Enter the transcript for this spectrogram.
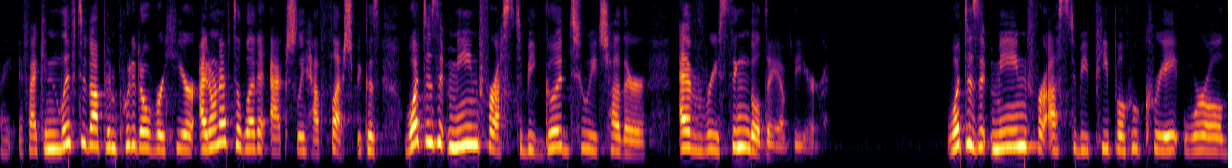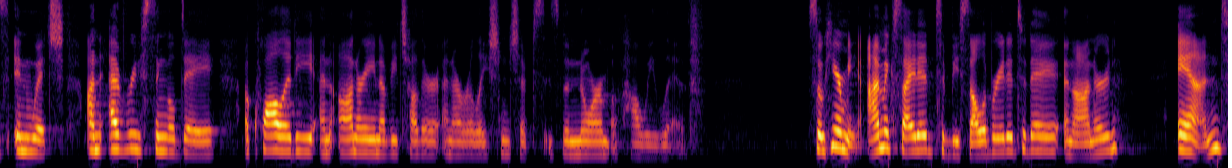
Right? If I can lift it up and put it over here, I don't have to let it actually have flesh because what does it mean for us to be good to each other every single day of the year? What does it mean for us to be people who create worlds in which, on every single day, equality and honoring of each other and our relationships is the norm of how we live? So, hear me. I'm excited to be celebrated today and honored, and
